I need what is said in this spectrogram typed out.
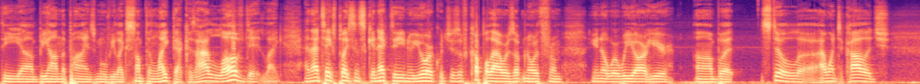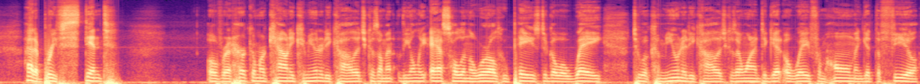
the uh, Beyond the Pines movie, like something like that, because I loved it. Like, and that takes place in Schenectady, New York, which is a couple hours up north from you know where we are here. Uh, but still, uh, I went to college. I had a brief stint over at Herkimer County Community College because I'm an, the only asshole in the world who pays to go away to a community college because I wanted to get away from home and get the feel.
